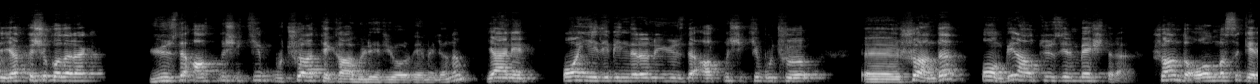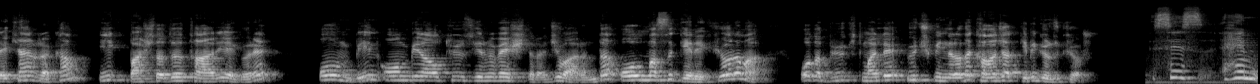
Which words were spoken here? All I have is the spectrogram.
Yaklaşık olarak yüzde 62 buçuğa tekabül ediyor Emel Hanım. Yani 17 bin liranın yüzde 62 buçuğu e, şu anda 10.625 lira. Şu anda olması gereken rakam ilk başladığı tarihe göre 10.000 10.625 lira civarında olması gerekiyor ama o da büyük ihtimalle 3.000 lirada kalacak gibi gözüküyor. Siz hem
